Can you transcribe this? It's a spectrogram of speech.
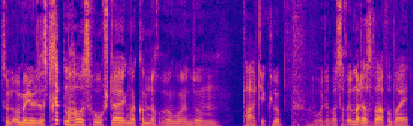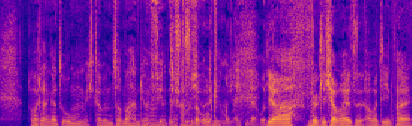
so ein ominöses Treppenhaus hochsteigen, man kommt noch irgendwo in so einem Partyclub oder was auch immer das war vorbei. Aber dann ganz oben, ich glaube im Sommer haben die auch noch eine Terrasse da oben. kann man gleich wieder runter. Ja, möglicherweise. Aber auf jeden Fall,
